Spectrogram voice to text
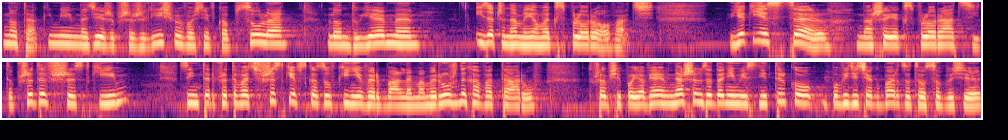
No tak, i miejmy nadzieję, że przeżyliśmy właśnie w kapsule, lądujemy i zaczynamy ją eksplorować. Jaki jest cel naszej eksploracji? To przede wszystkim zinterpretować wszystkie wskazówki niewerbalne. Mamy różnych awatarów, które się pojawiają. Naszym zadaniem jest nie tylko powiedzieć, jak bardzo te osoby się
